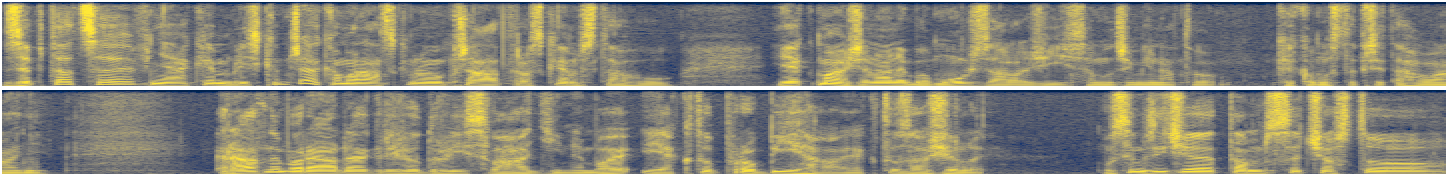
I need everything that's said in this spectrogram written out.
zeptat se v nějakém blízkém třeba kamarádském nebo přátelském vztahu, jak má žena nebo muž, záleží samozřejmě na to, ke komu jste přitahováni, rád nebo ráda, když ho druhý svádí, nebo jak to probíhá, jak to zažili. Musím říct, že tam se často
